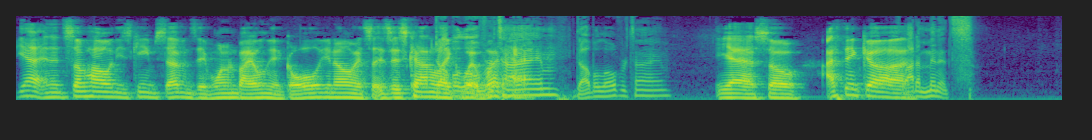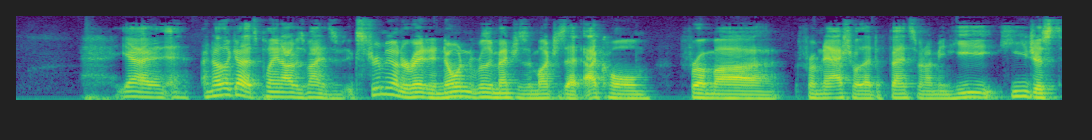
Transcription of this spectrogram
yeah, and then somehow in these game sevens they've won by only a goal. You know, it's it's just kind of like Double what, what overtime, double overtime, Yeah, so I think a uh, lot of minutes. Yeah, and, and another guy that's playing out of his mind is extremely underrated, and no one really mentions him much. Is that Ekholm from uh, from Nashville, that defenseman? I mean, he he just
